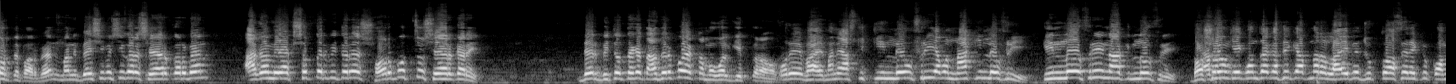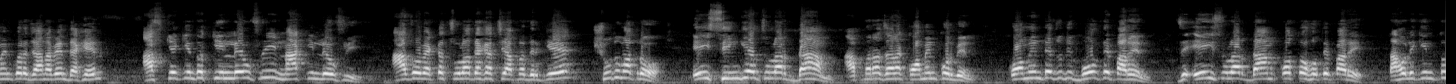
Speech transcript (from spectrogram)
করতে পারবেন মানে বেশি বেশি করে শেয়ার করবেন আগামী এক সপ্তাহের ভিতরে সর্বোচ্চ শেয়ারকারী দের ভিতর থেকে তাদেরকেও একটা মোবাইল গিফট করা হবে। ওরে ভাই মানে আজকে কিনলেও ফ্রি আবার না কিনলেও ফ্রি কিনলেও ফ্রি না কিনলেও ফ্রি দর্শক কে কোন জায়গা থেকে আপনারা লাইভে যুক্ত আছেন একটু কমেন্ট করে জানাবেন। দেখেন আজকে কিন্তু কিনলেও ফ্রি না কিনলেও ফ্রি আজব একটা চুলা দেখাচ্ছি আপনাদেরকে। শুধুমাত্র এই সিঙ্গেল চুলার দাম আপনারা যারা কমেন্ট করবেন কমেন্টে যদি বলতে পারেন যে এই চুলার দাম কত হতে পারে তাহলে কিন্তু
